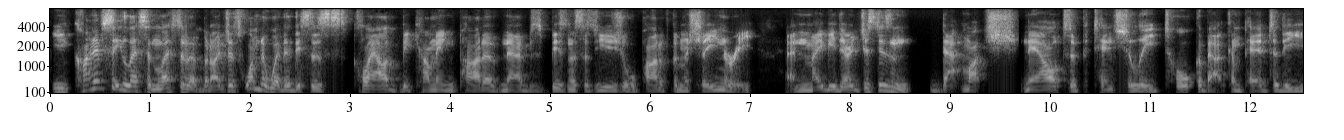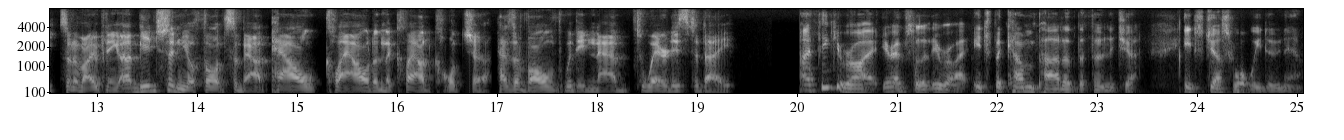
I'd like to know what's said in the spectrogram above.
You kind of see less and less of it, but I just wonder whether this is cloud becoming part of NAB's business as usual, part of the machinery and maybe there just isn't that much now to potentially talk about compared to the sort of opening. I'd be interested in your thoughts about how cloud and the cloud culture has evolved within NAB to where it is today. I think you're right. You're absolutely right. It's become part of the furniture. It's just what we do now.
